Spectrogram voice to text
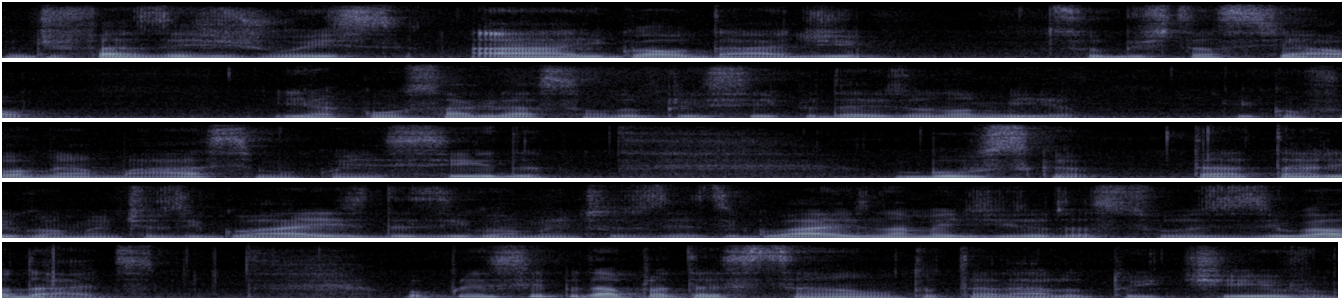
de fazer jus à igualdade substancial e à consagração do princípio da isonomia, que, conforme a máxima conhecida, busca tratar igualmente os iguais, desigualmente os desiguais, na medida das suas desigualdades. O princípio da proteção tutelar intuitivo,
